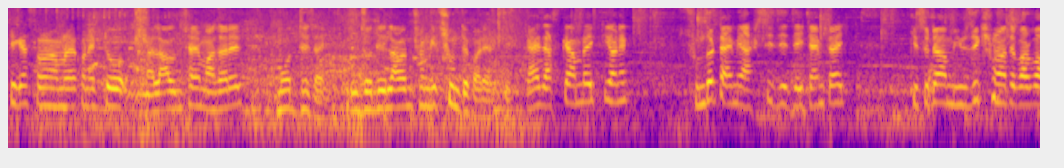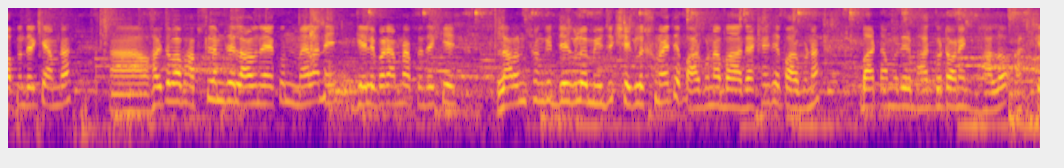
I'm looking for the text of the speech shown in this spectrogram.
ঠিক আছে, চলুন আমরা এখন একটু লালন শাহের মাজারের মধ্যে যাই, যদি লালন সংগীত শুনতে পারি আর কি। গাইজ আজকে আমরা একটি অনেক সুন্দর টাইমে আসছি যে, যেই টাইমটায় কিছুটা মিউজিক শোনাতে পারব আপনাদেরকে আমরা। হয়তো বা ভাবছিলাম যে লালনের এখন মেলা নেই, গেলে পরে আমরা আপনাদেরকে লালন সংগীত যেগুলো মিউজিক সেগুলো শোনাইতে পারব না বা দেখাইতে পারব না বাট আমাদের ভাগ্যটা অনেক ভালো, আজকে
